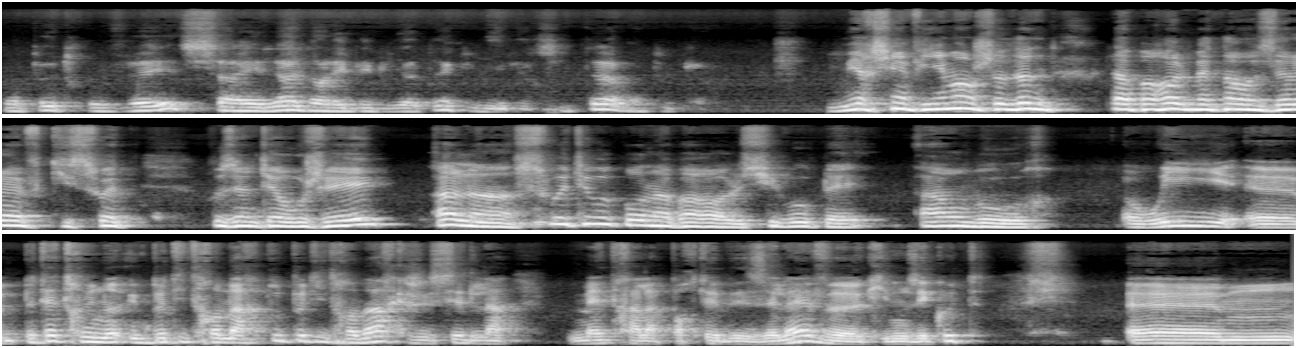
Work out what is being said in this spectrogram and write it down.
qu'on peut trouver ça et là dans les bibliothèques universitaires en tout cas. Merci infiniment. Je donne la parole maintenant aux élèves qui souhaitent vous interroger. Alain, souhaitez-vous prendre la parole, s'il vous plaît, à Hambourg? Oui, euh, peut-être une, petite remarque, toute petite remarque, j'essaie de la mettre à la portée des élèves euh, qui nous écoutent. Euh,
